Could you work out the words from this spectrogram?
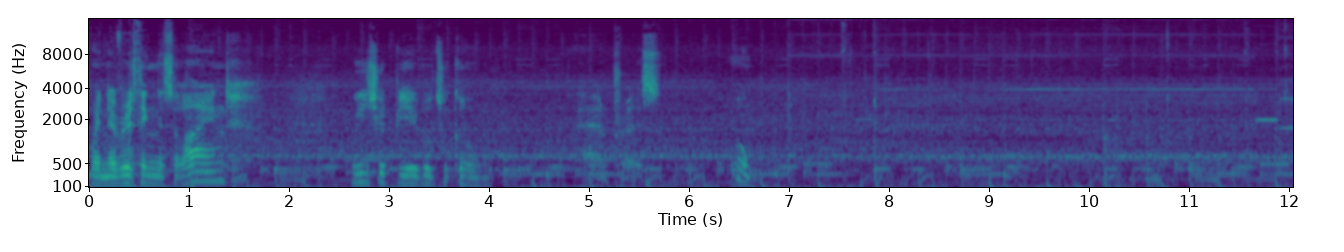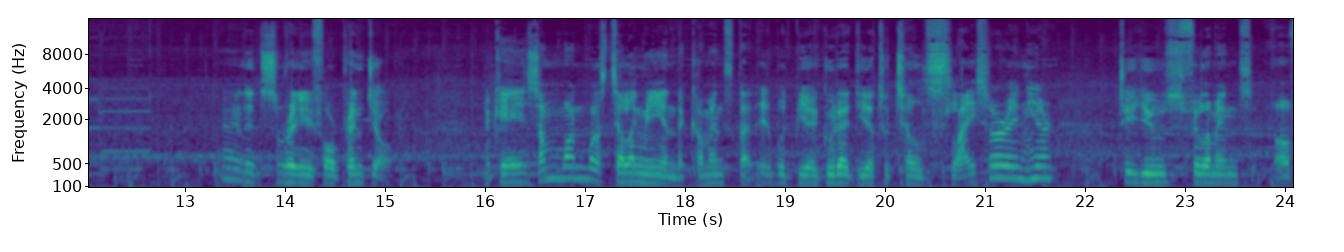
When everything is aligned, we should be able to go and press home. And it's ready for print job. Okay, someone was telling me in the comments that it would be a good idea to tell Slicer in here to use filaments of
